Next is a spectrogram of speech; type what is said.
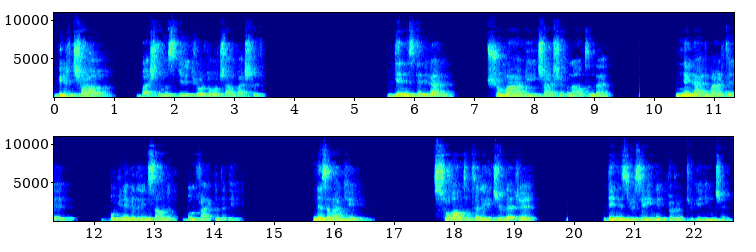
Bir çağ başlaması gerekiyordu. O çağ başladı. Deniz denilen şu mavi çarşafın altında neler vardı bugüne kadar insanlık bunun farkında değil. Ne zaman ki su altı tarayıcıları deniz yüzeyini görüntüleyince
